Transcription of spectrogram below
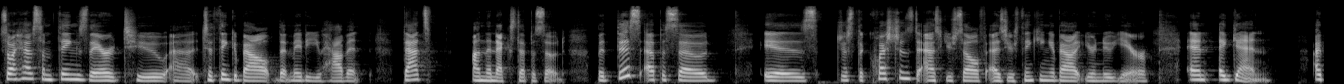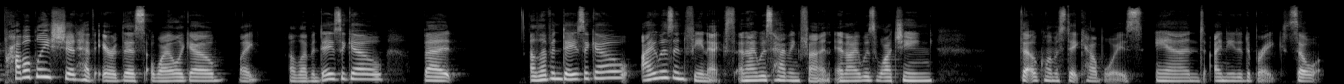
So I have some things there to, uh, to think about that maybe you haven't. That's on the next episode. But this episode is just the questions to ask yourself as you're thinking about your new year. And again, I probably should have aired this a while ago, like 11 days ago, but 11 days ago, I was in Phoenix and I was having fun and I was watching the Oklahoma State Cowboys and I needed a break. So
